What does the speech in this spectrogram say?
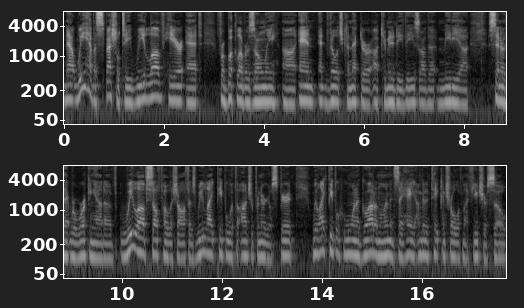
Now, we have a specialty we love here at For Book Lovers Only uh, and at Village Connector uh, Community. These are the media center that we're working out of. We love self published authors. We like people with the entrepreneurial spirit. We like people who want to go out on a limb and say, hey, I'm going to take control of my future. So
